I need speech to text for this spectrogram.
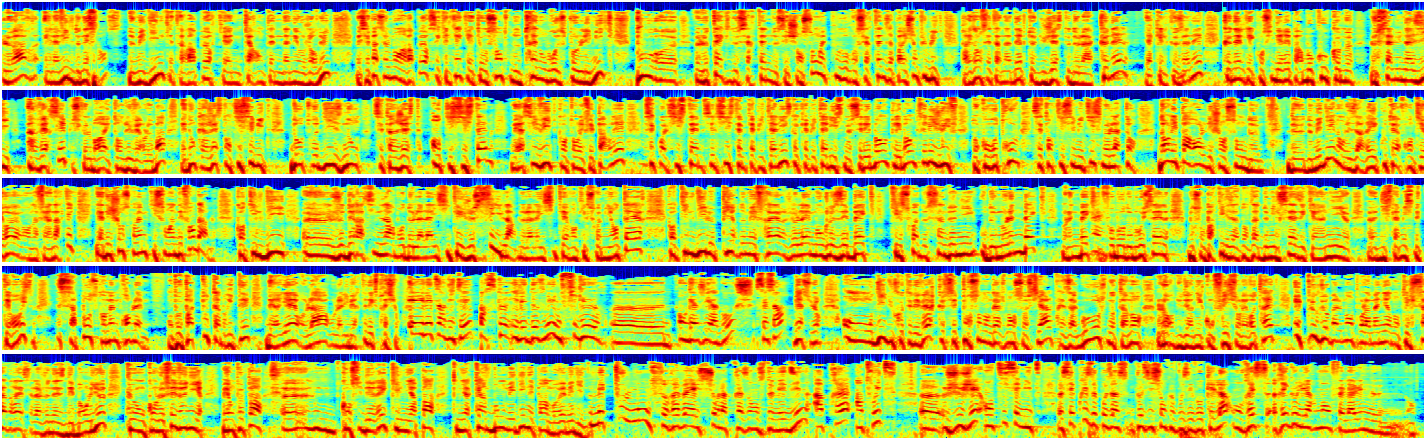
le Havre est la ville de naissance de Médine, qui est un rappeur qui a une quarantaine d'années aujourd'hui. Mais c'est pas seulement un rappeur, c'est quelqu'un qui a été au centre de très nombreuses polémiques pour euh, le texte de certaines de ses chansons et pour certaines apparitions publiques. Par exemple, c'est un adepte du geste de la quenelle, il y a quelques années. Quenelle qui est considéré par beaucoup comme le salut nazi inversé, puisque le bras est tendu vers le bas, et donc un geste antisémite. D'autres disent non, c'est un geste anti-système, mais assez vite, quand on les fait parler, c'est quoi le système? C'est le système capitaliste. Le capitalisme, c'est les banques. Les banques, c'est les juifs. Donc on retrouve cet antisémitisme latent. Dans les paroles des chansons de, de, Médine, on les a réécoutées à Franc-Tireur, on a fait un article, il y a des choses quand même qui sont indéfendables. Quand il dit euh, je déracine l'arbre de la laïcité, je scie l'arbre de la laïcité avant qu'il soit mis en terre. Quand il dit le pire de mes frères, je l'aime, ongle Zébec, qu'il soit de Saint-Denis ou de Molenbeek. Molenbeek, c'est le faubourg de Bruxelles, d'où sont partis les attentats de 2016 et qui a un nid euh, d'islamisme et de terrorisme. Ça pose quand même problème. On ne peut pas tout abriter derrière l'art ou la liberté d'expression. Et il est invité parce que il est devenu une figure euh, engagée à gauche, c'est ça? Bien sûr. On dit du côté des Verts que c'est pour son engagement social, très à gauche, notamment lors du dernier conflit sur les retraites, et plus globalement pour la manière dont il s'adresse à la jeunesse des banlieues, qu'on le fait venir. Mais on ne peut pas euh, considérer qu'il n'y a pas qu'il n'y a qu'un bon Médine et pas un mauvais Médine. Mais tout le monde se réveille sur la présence de Médine après un tweet euh, jugé antisémite. ces prises de position que vous évoquez là ont régulièrement fait la une,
